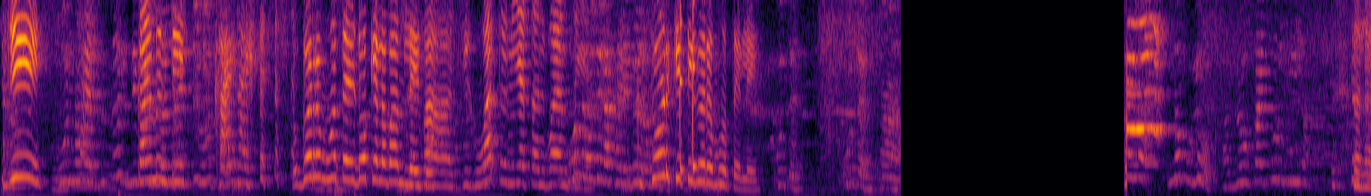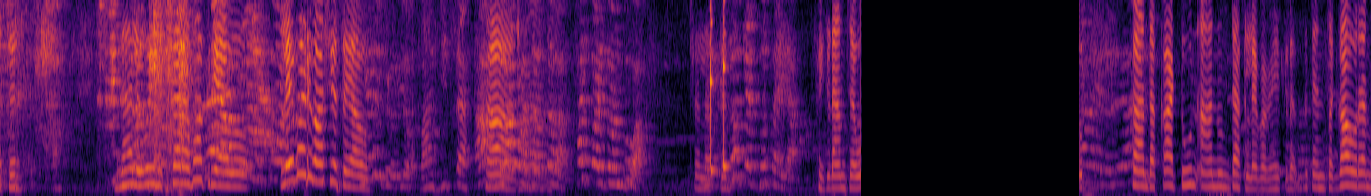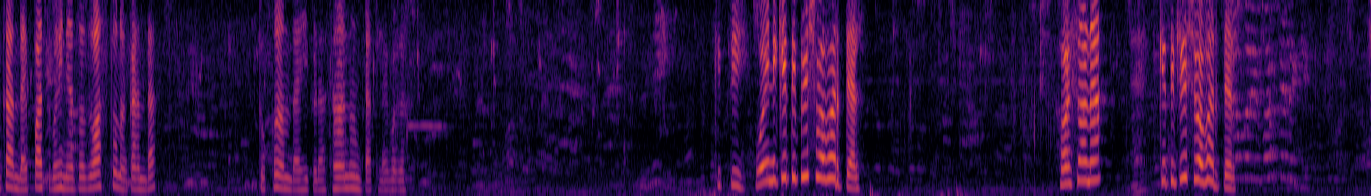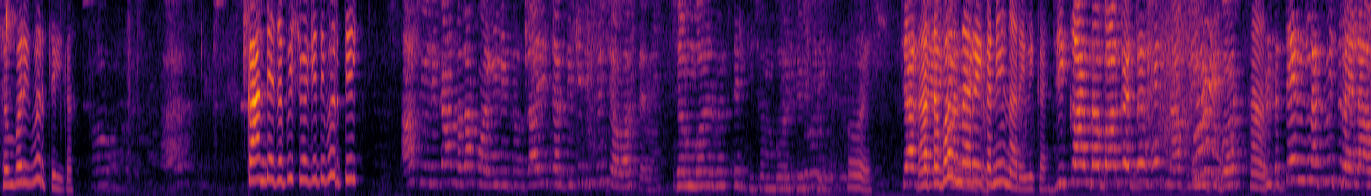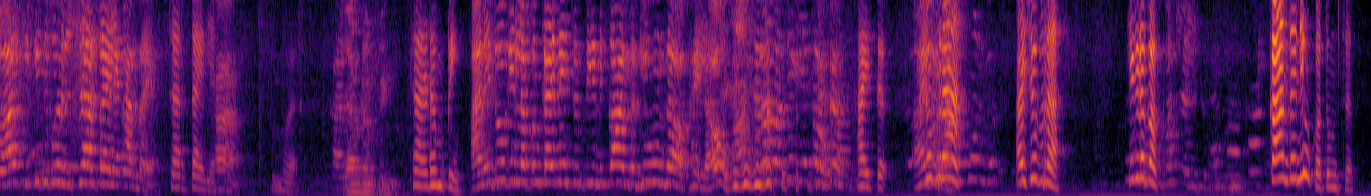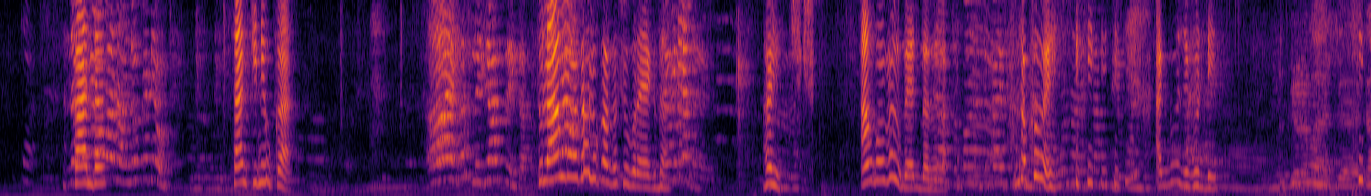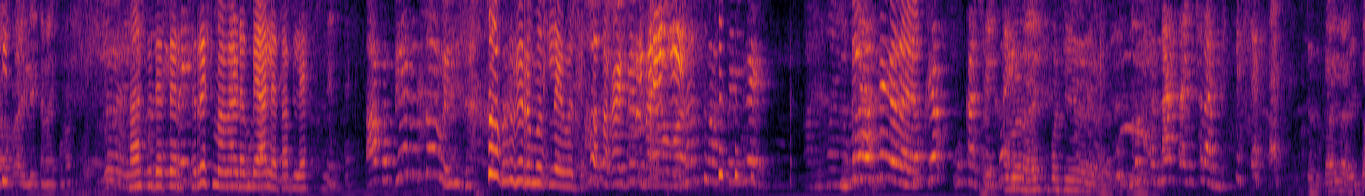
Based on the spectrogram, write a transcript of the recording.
जी. काय म्हणते? काय नाही. गरम होतंय डोक्याला बांधलंय बांधली सोड किती गरम हा. काय पोरगी चला तर. झालं वहिनी करा भाकरी आव लय भारी वास येतोय आव भाजीचा. हा. चला हात तर. इकडे आमच्या कांदा काटून आणून टाकलाय बघा इकडं. त्यांचा गावरान कांदा आहे. पाच महिन्याचा जो असतो ना कांदा तो कांदा इकडं असा आणून टाकलाय बघा. किती? वहिनी किती पिशव्या भरत्याल? होय सोना? किती पिशव्या भरत्याल? शंभर एक भरतील का? कांद्याच्या पिशव्या किती भरतील? अश्विनी कांदा दाखवा गेली तुमचा. विचारते किती पिशव्या भरते शंभर भरतील की शंभर दीडशे. होय. चार आता भरणार आहे कांदा का? नेणार आहे विकाय. जी कांदा बागायतर आहेत ना आपले युट्यूबर हा. उलट त्यांनाच विचारायला हवा की किती भरेल. चार टायल्या कांदा आहे. चार टायल्या. हा. बर. चार डम्पिंग आणि दोघींना पण काय न्यायचं ती कांदा घेऊन जावा खायला हो. आहे तर शुभ्रा. अय शुभ्रा. इकडे बघ. कांदा नेऊ का तुमचं? कांद. सांग की नेऊ का? तुला आंघोळ घालू का ग शुभ्रा एकदा? हय आंघोळ घालू का एकदा तुला? नको आहे अग माझी गुड्डी. असू द्या तर. रेश्मा मॅडम बी आल्यात आपल्या. हो, गरमच लय होत. दळण नाही त्याचं काय झालं?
